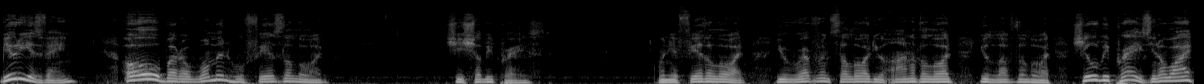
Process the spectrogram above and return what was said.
beauty is vain. Oh, but a woman who fears the Lord, she shall be praised. When you fear the Lord, you reverence the Lord, you honor the Lord, you love the Lord. She will be praised. You know why?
